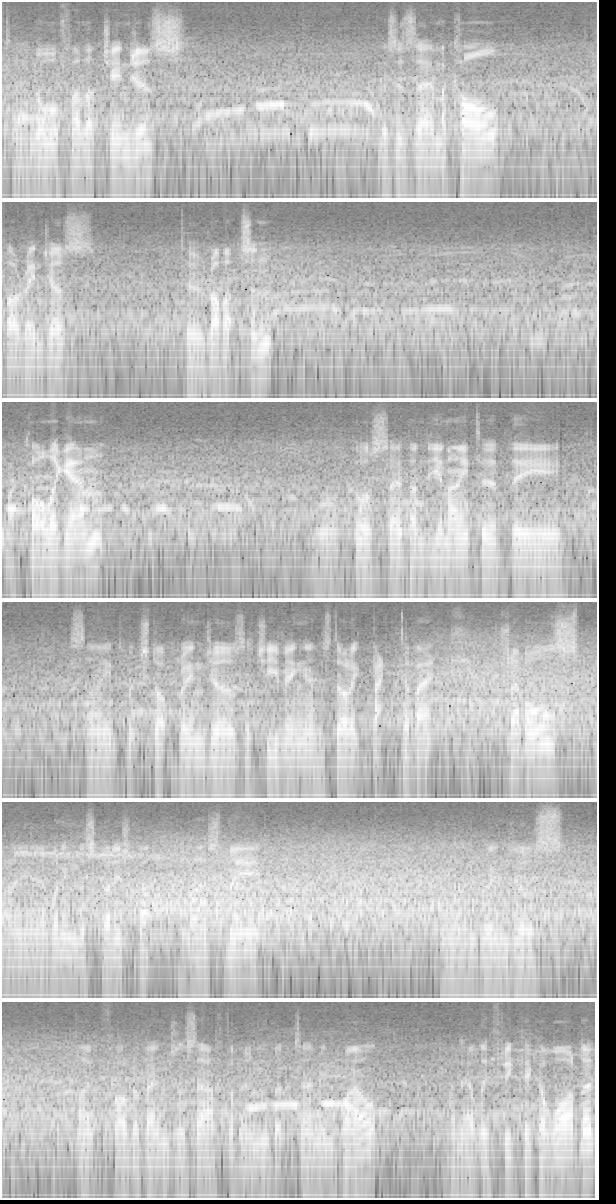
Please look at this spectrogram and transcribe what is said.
But, uh, no further changes. This is uh, McCall for Rangers to Robertson. McCall again. Well, of course, uh, Dundee United, the side which stopped Rangers achieving a historic back-to-back -back trebles by uh, winning the Scottish Cup last May. And Rangers out for revenge this afternoon, but uh, meanwhile, an early free kick awarded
